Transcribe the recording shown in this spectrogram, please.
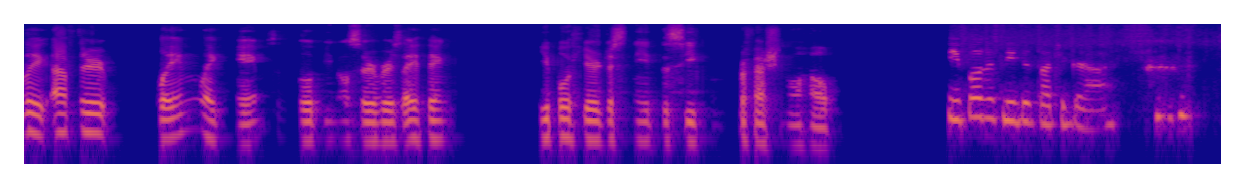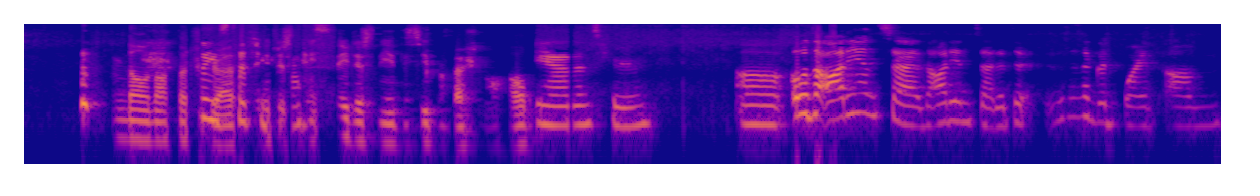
like after playing like games in filipino servers i think people here just need to seek professional help People just need to touch grass. no not touch Please grass touch they just need, grass. they just need to see professional help Yeah, that's true. Uh, oh, the audience said. The audience said it's a, this is a good point. Um,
